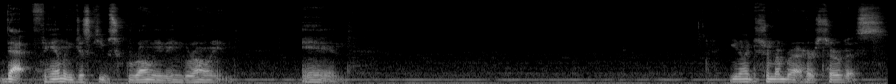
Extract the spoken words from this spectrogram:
that family just keeps growing and growing and you know i just remember at her service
